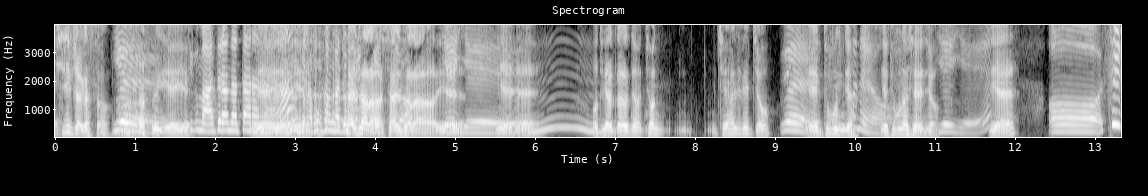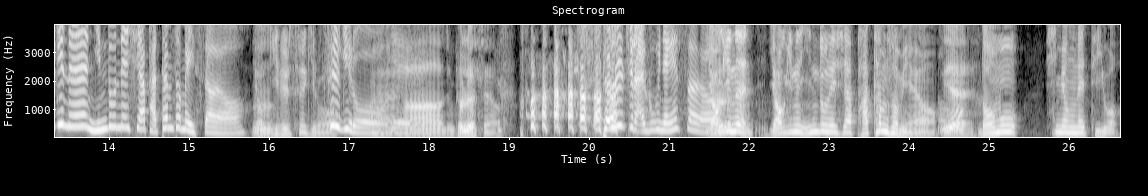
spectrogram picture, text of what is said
시집 잘 갔어. 예. 예, 예. 지금 아들 하나, 딸 하나. 예, 예, 예. 가족한 가족 잘 살아, 계시죠? 잘 살아. 예. 예, 예. 예. 음. 어떻게 할까요? 전- 전, 제할 일 했죠? 예, 두 분, 충분해요. 예, 두 분 하셔야죠. 예, 예. 예. 어, 슬기는 인도네시아 바탐섬에 있어요. 여기를 슬기로. 슬기로. 예. 아, 좀 별로였어요. 별일 줄 알고 그냥 했어요. 여기는 여기는 인도네시아 바탐섬이에요. 예. 너무 심형래 디워.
